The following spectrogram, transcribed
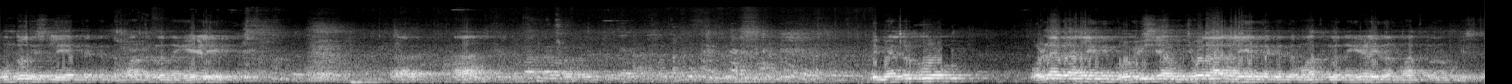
ಮುಂದುವರಿಸಲಿ ಅಂತಕ್ಕಂಥ ಮಾತುಗಳನ್ನು ಹೇಳಿ? ನಿಮ್ಮೆಲ್ರಿಗೂ ಒಳ್ಳೇದಾಗಲಿ, ನಿಮ್ಮ ಭವಿಷ್ಯ ಉಜ್ವಲ ಆಗಲಿ ಅಂತಕ್ಕಂಥ ಮಾತುಗಳನ್ನು ಹೇಳಿ, ನನ್ನ ಮಾತುಗಳನ್ನು ಮುಗಿಸ್ತೇನೆ.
